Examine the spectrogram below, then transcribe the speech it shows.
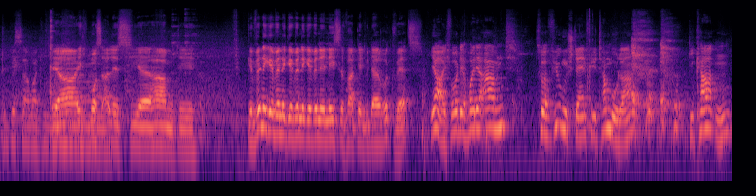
Du bist ja aber du. Ja, ich muss alles hier haben. Die Gewinne, Gewinne, Gewinne, Gewinne. Nächste Fahrt geht wieder rückwärts. Ja, ich wollte heute Abend zur Verfügung stellen für die Tambola die Karten,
